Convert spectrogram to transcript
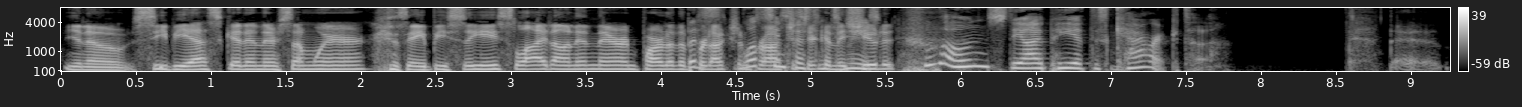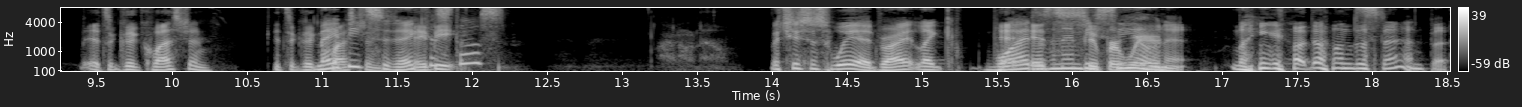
you know CBS get in there somewhere? Because ABC slide on in there and part of the But production process. Can they shoot it? Who owns the IP of this character? It's a good question. It's a good Maybe question. Sudeikis Maybe does. I don't know. Which is just weird, right? Like, why It- doesn't NBC super weird. own it? Like, I don't understand. But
